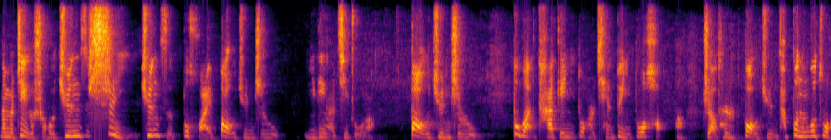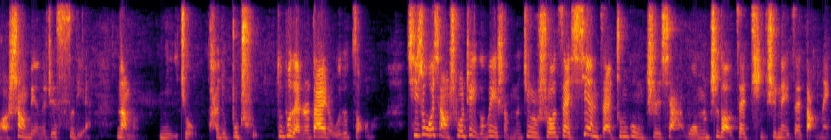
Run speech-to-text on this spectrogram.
那么这个时候，君子是以君子不怀暴君之路，一定要记住了，暴君之路，不管他给你多少钱，对你多好啊，只要他是暴君，他不能够做好上边的这四点，那么你就他就不处，就不在这儿待着，我就走了。其实我想说这个为什么呢？就是说，在现在中共治下，我们知道在体制内，在党内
